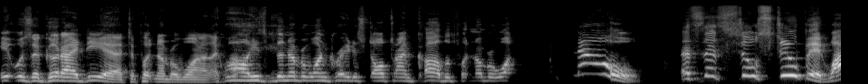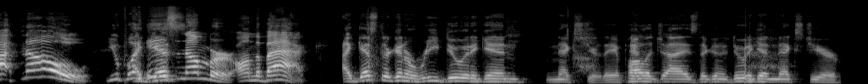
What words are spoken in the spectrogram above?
it was a good idea to put number one. on. Like, well, he's the number one greatest all time Cub. Let's put number one. No, that's that's so stupid. Why? No, you put I his guess- number on the back. I guess they're going to redo it again next year. They apologize. They're going to do it again next year.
